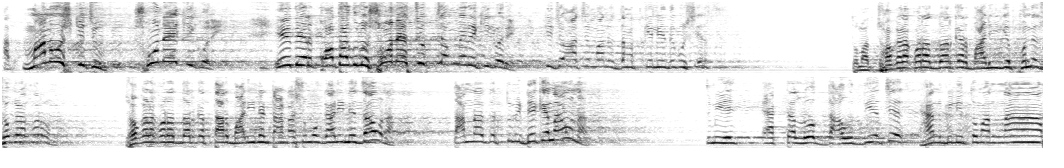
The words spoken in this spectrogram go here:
আর মানুষ কিছু শোনে কি করে? এদের কথাগুলো শোনে, চুপচাপ মেরে কি করে? কিছু আছে, মানুষ দাঁত কেলিয়ে দেবো শেষ। তোমার ঝগড়া করার দরকার, বাড়ি গিয়ে ফোনে ঝগড়া করো না। ঝগড়া করার দরকার, তার বাড়ি না টাটা সুমো গাড়ি নিয়ে যাও না। তার না তুমি ডেকে নাও না। তুমি এই একটা লোক দাউদ দিয়েছে, হ্যানবিলি তোমার নাম।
